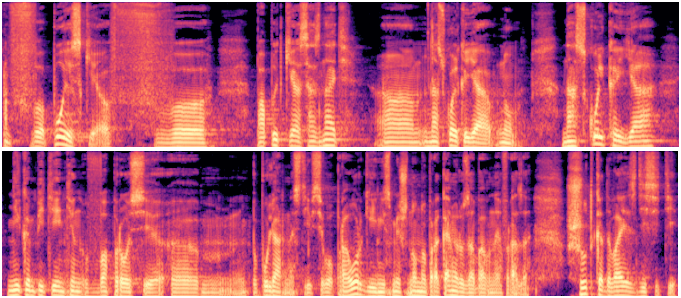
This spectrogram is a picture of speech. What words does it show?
в поиске, в попытке осознать насколько я, ну, насколько я некомпетентен в вопросе э, популярности и всего про оргии. Не смешно, но про камеру забавная фраза. Шутка 2 из 10.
